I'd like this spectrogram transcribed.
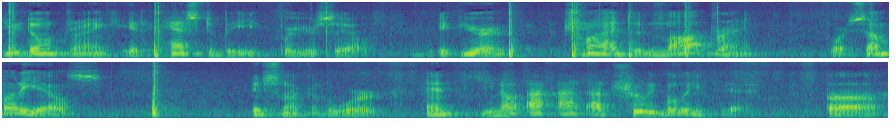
you don't drink, it has to be for yourself. If you're trying to not drink for somebody else, it's not going to work. And you know, I, I, I truly believe that. Uh,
